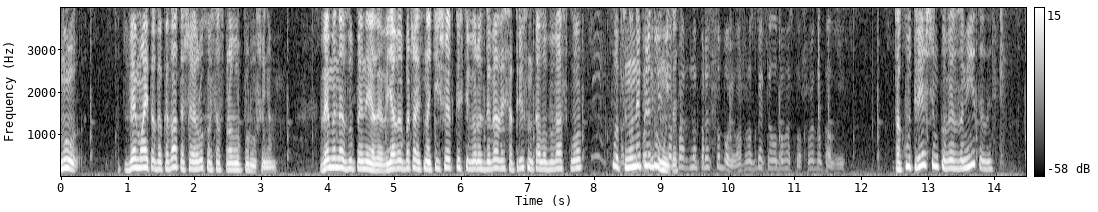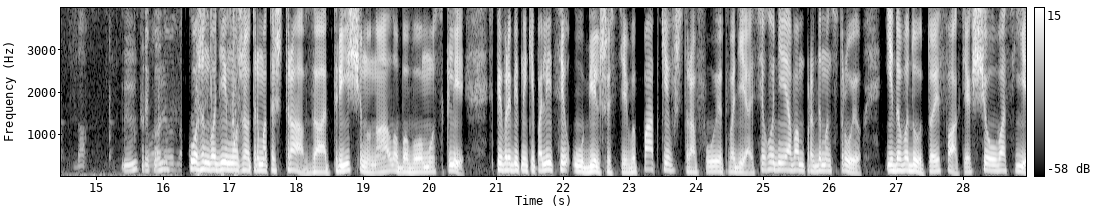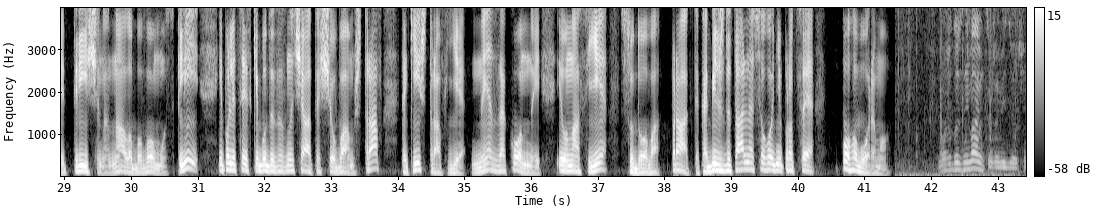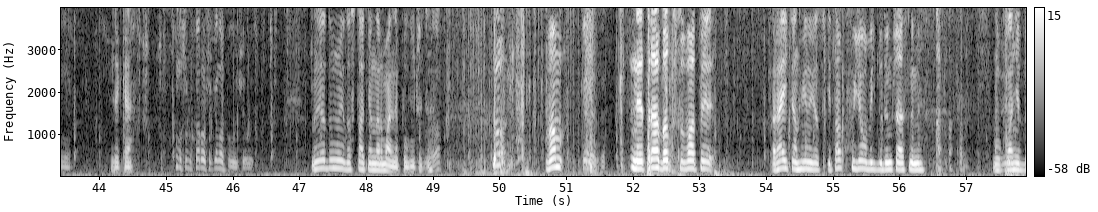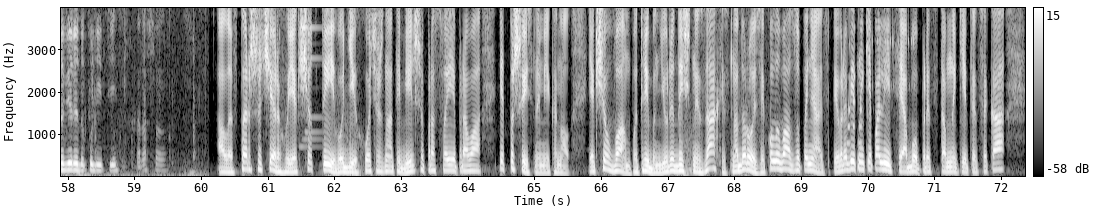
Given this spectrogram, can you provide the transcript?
Ну, ви маєте доказати, що я рухався з правопорушенням. Ви мене зупинили. Я вибачаюсь, на тій швидкості ви роздивилися тріснуте лобове скло. Хлопці, ну не Подивіться придумуйте. пер- Не перед собою, ваш розбите лобове скло, що ви доказуєте? Таку тріщинку ви замітили? Да. М, прикольно. Кожен водій може отримати штраф за тріщину на лобовому склі. Співробітники поліції у більшості випадків штрафують водія. Сьогодні я вам продемонструю і доведу той факт, якщо у вас є тріщина на лобовому склі, і поліцейський буде зазначати, що вам штраф, такий штраф є незаконний. І у нас є судова практика. Більш детально сьогодні про це поговоримо. Може дознімаємо це вже відео чи ні? Яке? Ну, щоб хороше кіно вийшло. Ну я думаю, достатньо нормально вийде. Да? Ну, вам Скажете. не треба псувати рейтинг, він і так хуйовить, будемо чесними. Ну, в плані довіри до поліції. Хорошо. Але в першу чергу, якщо ти, водій, хочеш знати більше про свої права, підпишись на мій канал. Якщо вам потрібен юридичний захист на дорозі, коли вас зупиняють співробітники поліції або представники ТЦК,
